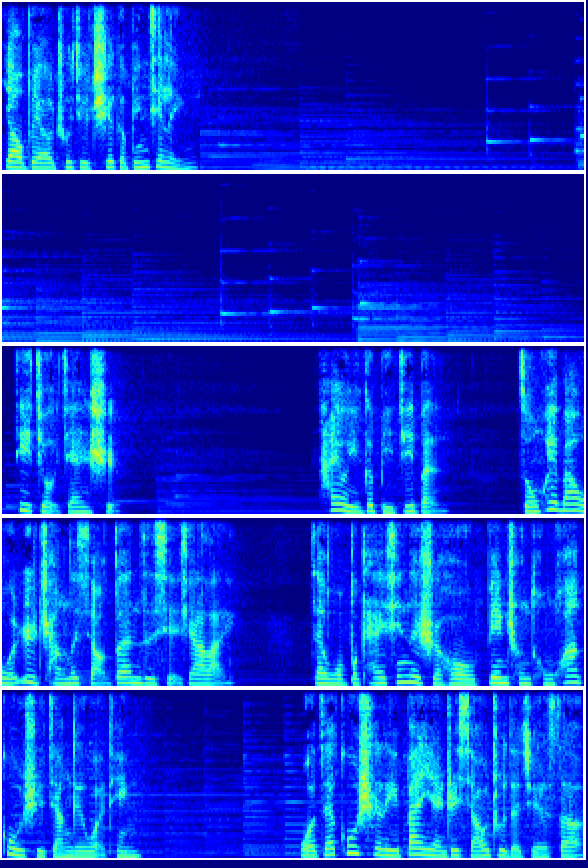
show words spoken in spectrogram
要不要出去吃个冰激凌。第九件事，还有一个笔记本，总会把我日常的小段子写下来，在我不开心的时候编成童话故事讲给我听。我在故事里扮演着小主的角色。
